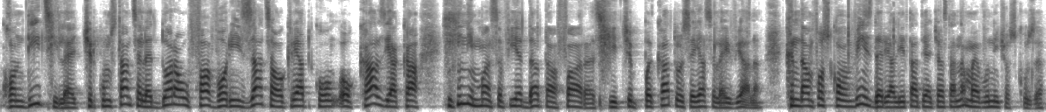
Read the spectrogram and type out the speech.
condițiile, circumstanțele doar au favorizat sau au creat ocazia ca inima să fie dată afară și păcatul să iasă la iveală. Când am fost convins de realitatea aceasta, n-am mai avut nicio scuză.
